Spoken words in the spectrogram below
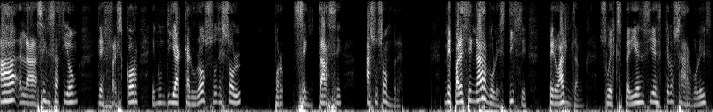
a la sensación de frescor en un día caluroso de sol, por sentarse a su sombra. Me parecen árboles, dice, pero andan. Su experiencia es que los árboles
